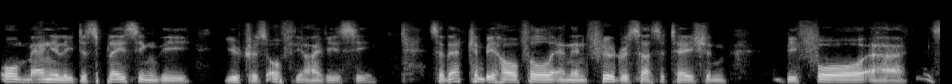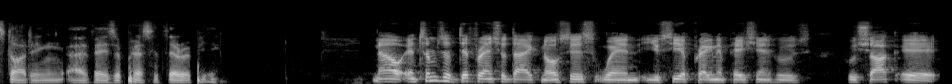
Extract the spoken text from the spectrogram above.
or manually displacing the uterus off the IVC. So, that can be helpful, and then fluid resuscitation before uh, starting uh, vasopressor therapy. Now, in terms of differential diagnosis, when you see a pregnant patient who's who's shocked, it, eh,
